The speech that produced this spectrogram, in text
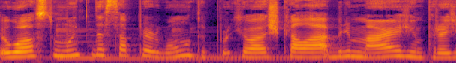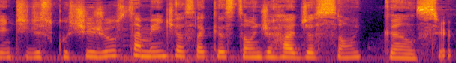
Eu gosto muito dessa pergunta porque eu acho que ela abre margem para a gente discutir justamente essa questão de radiação e câncer.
